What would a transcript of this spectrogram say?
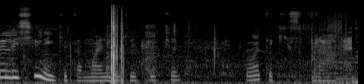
Лялюсюніки там маленькі кричать. Ось такі справи.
